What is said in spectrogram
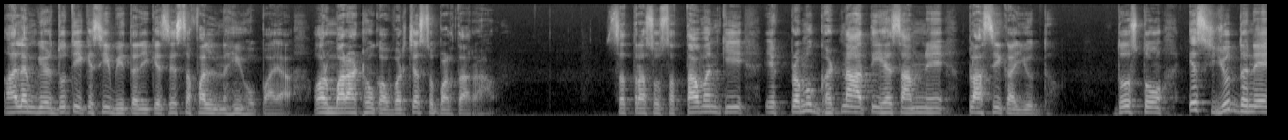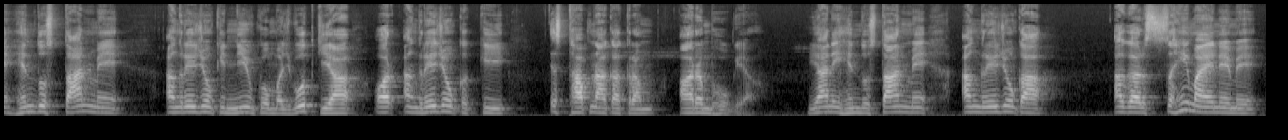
आलमगीर द्वितीय किसी भी तरीके से सफल नहीं हो पाया और मराठों का वर्चस्व बढ़ता रहा। सत्रह सौ सत्तावन की एक प्रमुख घटना आती है सामने प्लासी का युद्ध। दोस्तों, इस युद्ध ने हिंदुस्तान में अंग्रेज़ों की नींव को मज़बूत किया और अंग्रेज़ों की स्थापना का क्रम आरंभ हो गया। यानी हिंदुस्तान में अंग्रेज़ों का अगर सही मायने में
